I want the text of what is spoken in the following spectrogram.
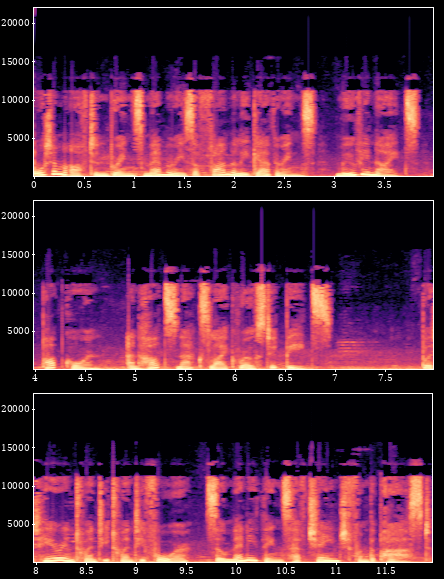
Autumn often brings memories of family gatherings, movie nights, popcorn, and hot snacks like roasted beets. But here in 2024, so many things have changed from the past.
